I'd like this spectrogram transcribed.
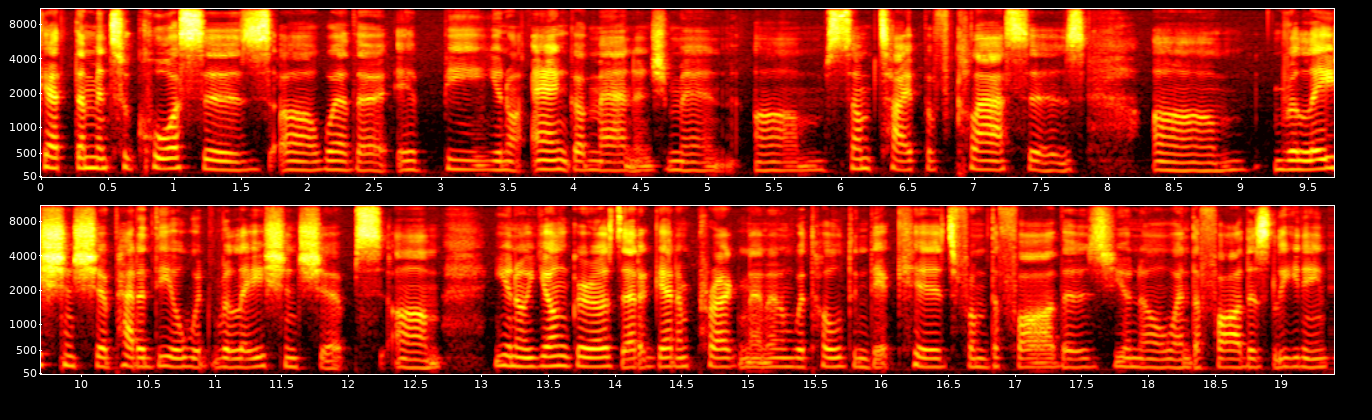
get them into courses, uh, whether it be, you know, anger management, um, some type of classes, um, relationship, how to deal with relationships. Um, you know, young girls that are getting pregnant and withholding their kids from the fathers, you know, and the fathers leading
